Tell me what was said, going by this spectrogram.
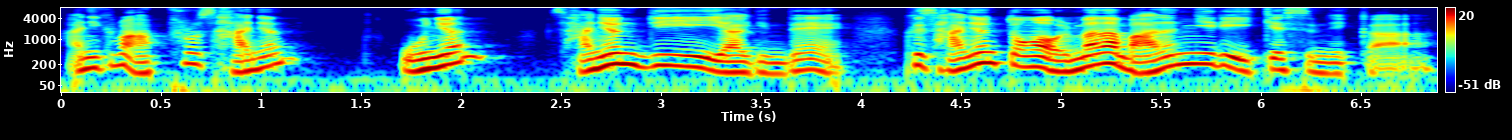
아니 그럼 앞으로 4년? 5년? 4년 뒤 이야기인데 그 4년 동안 얼마나 많은 일이 있겠습니까?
